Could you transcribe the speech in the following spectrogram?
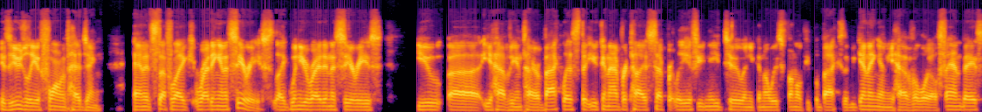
is usually a form of hedging and it's stuff like writing in a series like when you write in a series you uh, you have the entire backlist that you can advertise separately if you need to and you can always funnel people back to the beginning and you have a loyal fan base.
